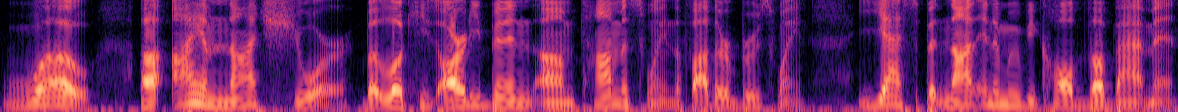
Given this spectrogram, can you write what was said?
Whoa. Uh, I am not sure, but look, he's already been um, Thomas Wayne, the father of Bruce Wayne. Yes, but not in a movie called The Batman.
